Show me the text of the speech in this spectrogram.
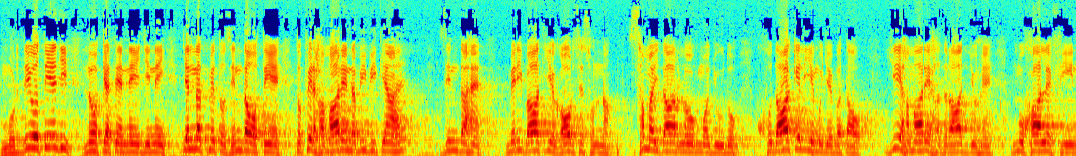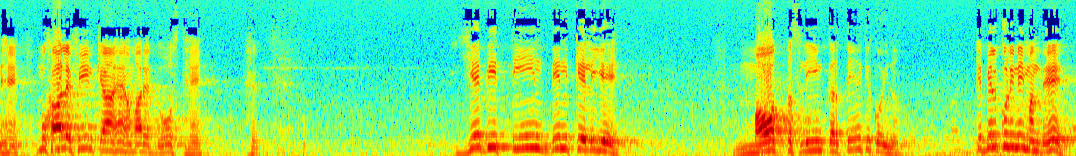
مردے ہوتے ہیں جی۔ لوگ کہتے ہیں نہیں جی نہیں، جنت میں تو زندہ ہوتے ہیں۔ تو پھر ہمارے نبی بھی کیا ہیں؟ زندہ ہیں۔ میری بات یہ غور سے سننا۔ سمجھدار لوگ موجود ہو۔ خدا کے لیے مجھے بتاؤ، یہ ہمارے حضرات جو ہیں، مخالفین ہیں۔ مخالفین کیا ہیں؟ ہمارے دوست ہیں۔ یہ بھی تین دن کے لیے موت تسلیم کرتے ہیں کہ کوئی نہ؟ کہ بالکل ہی نہیں مندے۔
